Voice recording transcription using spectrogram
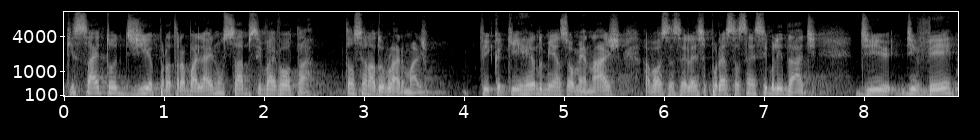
que sai todo dia para trabalhar e não sabe se vai voltar. Então, senador Blair Mágico, Fica aqui, rendo minhas homenagens a Vossa Excelência por essa sensibilidade de, de ver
